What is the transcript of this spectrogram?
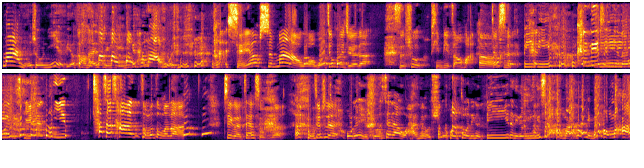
骂你的时候你也别放在心里，你给他骂回去。谁要是骂我，我就会觉得 此处屏蔽脏话，就是哔哔，肯定是你的问题。你叉叉叉怎么怎么的，这个在所不问。就是我跟你说，现在我还没有学会做那个哔的那个音效嘛，那你不要骂。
